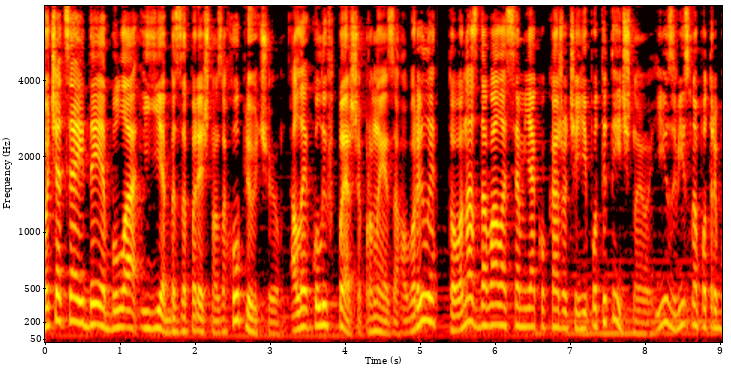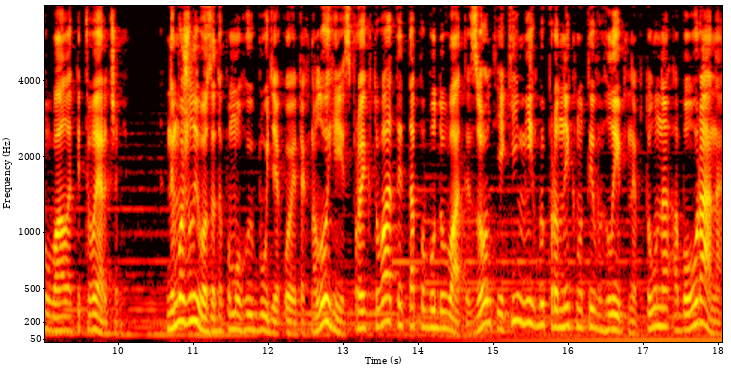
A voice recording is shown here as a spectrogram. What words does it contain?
Хоча ця ідея була і є беззаперечно захоплюючою, але коли вперше про неї заговорили, то вона здавалася, м'яко кажучи, гіпотетичною і, звісно, потребувала підтвердження. Неможливо за допомогою будь-якої технології спроєктувати та побудувати зонд, який міг би проникнути в глиб Нептуна або Урана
